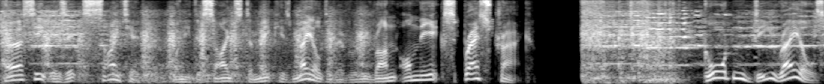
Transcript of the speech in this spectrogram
Percy is excited when he decides to make his mail delivery run on the express track. Gordon derails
